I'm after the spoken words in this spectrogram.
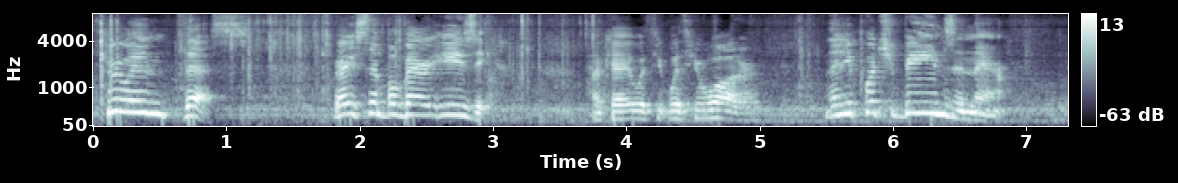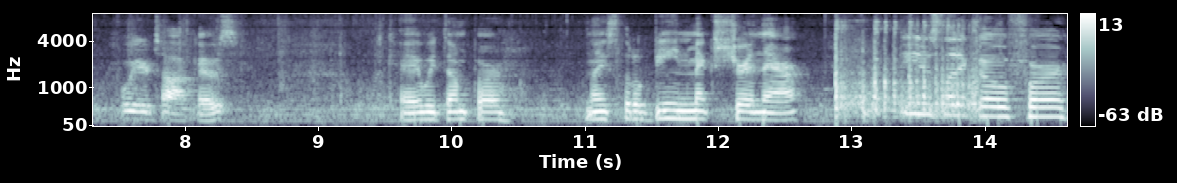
threw in this. Very simple, very easy. Okay, with, with your water. Then you put your beans in there for your tacos. Okay, we dump our nice little bean mixture in there. You just let it go for,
